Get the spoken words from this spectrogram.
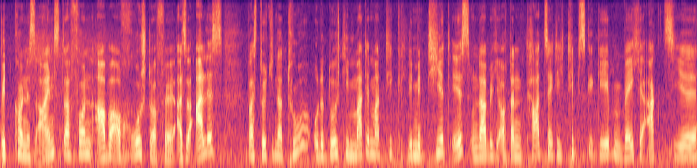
Bitcoin ist eins davon, aber auch Rohstoffe. Also alles, was durch die Natur oder durch die Mathematik limitiert ist. Und da habe ich auch dann tatsächlich Tipps gegeben, welche Aktie,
